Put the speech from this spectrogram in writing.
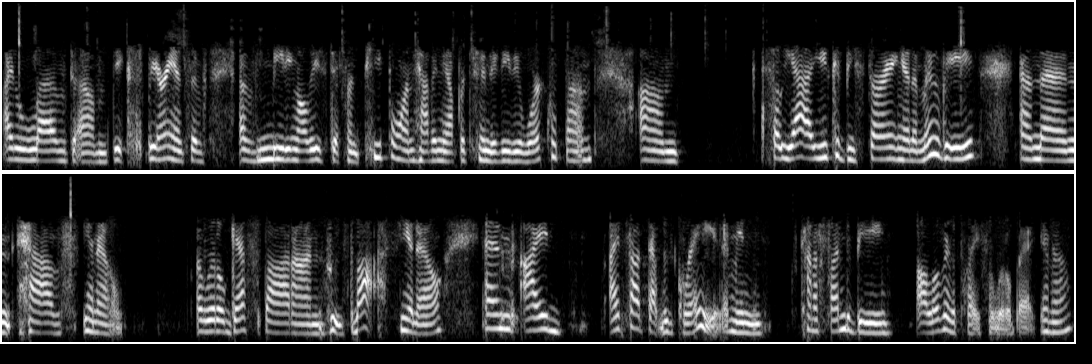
I loved um the experience of of meeting all these different people and having the opportunity to work with them. Um so yeah, you could be starring in a movie and then have, you know, a little guest spot on Who's the Boss, you know. And I I thought that was great. I mean, it's kind of fun to be all over the place a little bit, you know.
